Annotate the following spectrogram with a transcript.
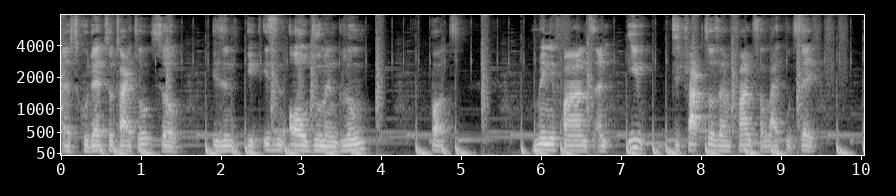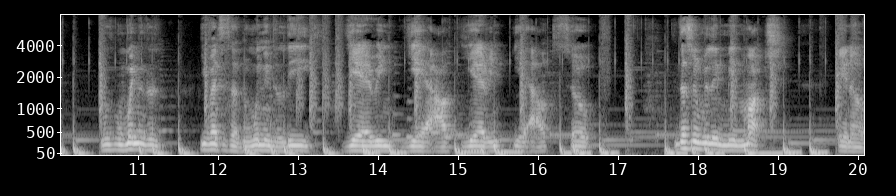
uh, Scudetto title. So isn't it isn't all doom and gloom, but many fans and detractors and fans alike would say we've been winning the Juventus have been winning the league year in, year out, year in, year out. So it doesn't really mean much. You know,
